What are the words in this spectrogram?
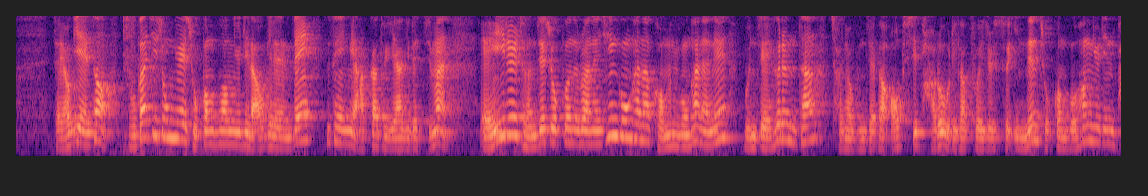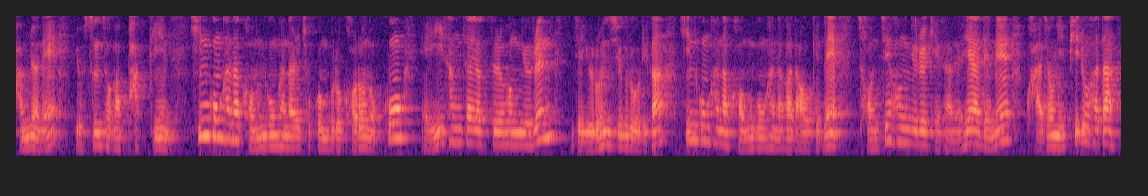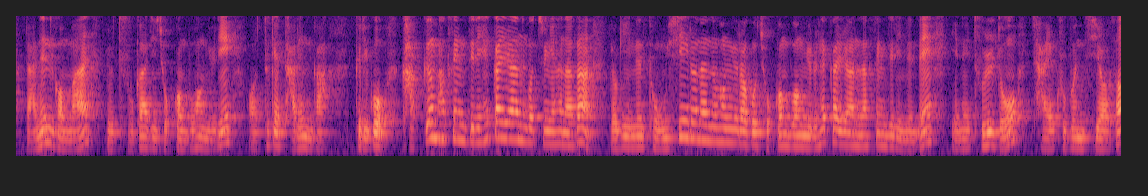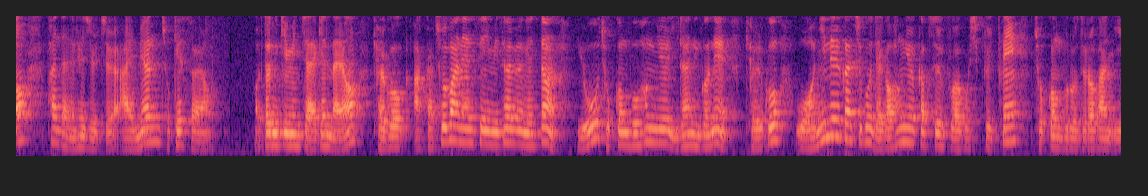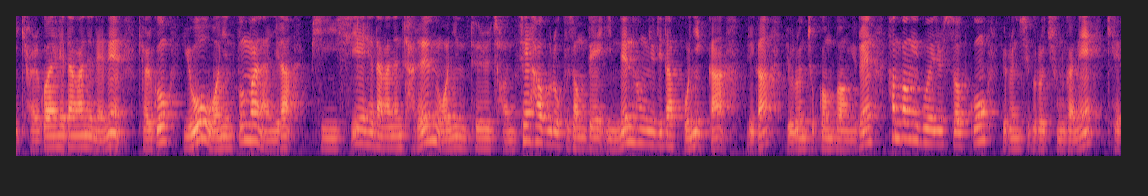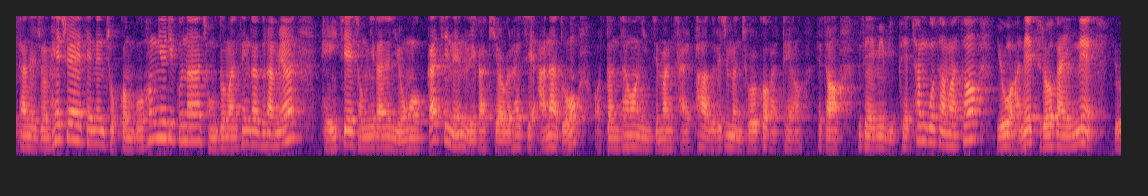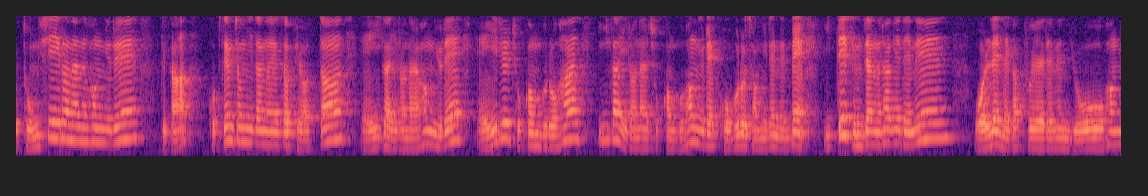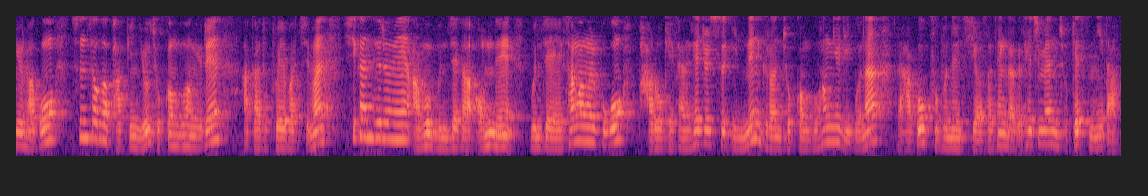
자, 여기에서 두 가지 종류의 조건부 확률이 나오게 되는데 선생님이 아까도 이야기를 했지만 A를 전제 조건으로 하는 흰 공 하나, 검은 공 하나는 문제의 흐름상 전혀 문제가 없이 바로 우리가 구해줄 수 있는 조건부 확률인 반면에 이 순서가 바뀐 흰 공 하나, 검은 공 하나를 조건부로 걸어놓고 A 상자였을 확률은 이제 이런 식으로 우리가 흰 공 하나, 검은 공 하나가 나오게 된 전체 확률을 계산을 해야 되는 과정이 필요하다라는 것만 이 두 가지 조건부 확률이 어떻게 다른가 그리고 가끔 학생들이 헷갈려하는 것 중에 하나가 여기 있는 동시에 일어나는 확률하고 조건부 확률을 헷갈려하는 학생들이 있는데 얘네 둘도 잘 구분 지어서 판단을 해줄 줄 알면 좋겠어요. 어떤 느낌인지 알겠나요? 결국 아까 초반에 선생님이 설명했던 요 조건부 확률이라는 거는 결국 원인을 가지고 내가 확률 값을 구하고 싶을 때 조건부로 들어간 이 결과에 해당하는 애는 결국 요 원인뿐만 아니라 B, C에 해당하는 다른 원인들 전체 합으로 구성되어 있는 확률이다 보니까 우리가 요런 조건부 확률은 한 방에 구해줄 수 없고 이런 식으로 중간에 계산을 좀 해줘야 되는 조건부 확률이구나 정도만 생각을 하면 베이지의 정리라는 용어까지 는 우리가 기억을 하지 않아도 어떤 상황인지만 잘 파악을 해주면 좋을 것 같아요. 그래서 선생님이 밑에 참고 삼아서 요 안에 들어가 있는 요 동시에 일어나는 확률을 우리가 곱셈 정리 단어에서 배웠던 A가 일어날 확률에 A를 조건부로 한 E가 일어날 조건부 확률의 곱으로 정의를 했는데 이때 등장을 하게 되는 원래 내가 구해야 되는 요 확률하고 순서가 바뀐 요 조건부 확률은 아까도 구해봤지만 시간 흐름에 아무 문제가 없는 문제의 상황을 보고 바로 계산을 해줄 수 있는 그런 조건부 확률이구나 라고 구분을 지어서 생각을 해주면 좋겠습니다.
